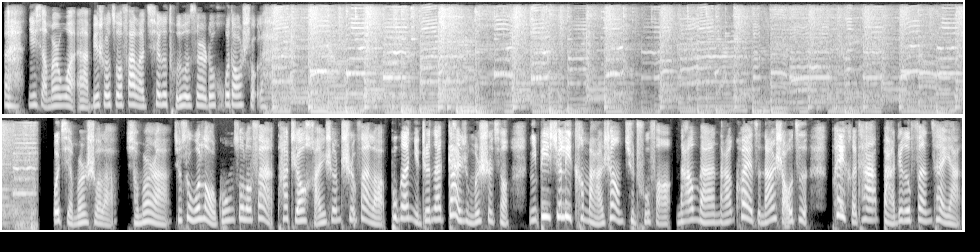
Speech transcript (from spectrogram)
哎，你小妹我呀，别说做饭了，切个土豆丝儿都糊到手了。我姐妹儿说了，小妹儿啊，就是我老公做了饭，他只要喊一声吃饭了，不管你正在干什么事情，你必须立刻马上去厨房拿碗、拿筷子、拿勺子，配合他把这个饭菜呀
